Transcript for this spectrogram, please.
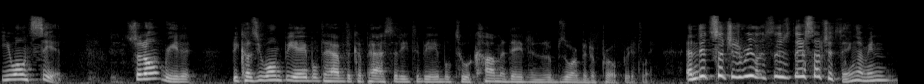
you won't see it so don't read it because you won't be able to have the capacity to be able to accommodate it and absorb it appropriately and it's such a real there's, there's such a thing i mean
